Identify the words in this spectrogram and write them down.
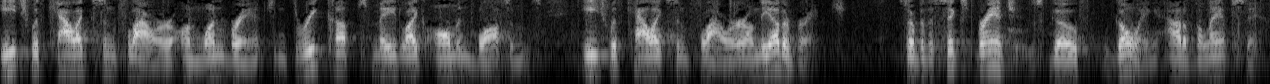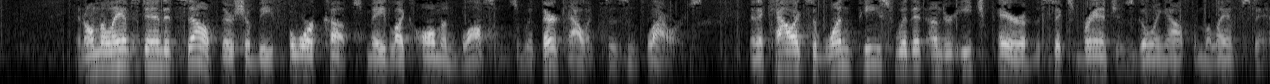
each with calyx and flower on one branch, and three cups made like almond blossoms, each with calyx and flower on the other branch. So for the six branches go, going out of the lampstand. And on the lampstand itself there shall be four cups made like almond blossoms with their calyxes and flowers. and a calyx of one piece with it under each pair of the six branches going out from the lampstand.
